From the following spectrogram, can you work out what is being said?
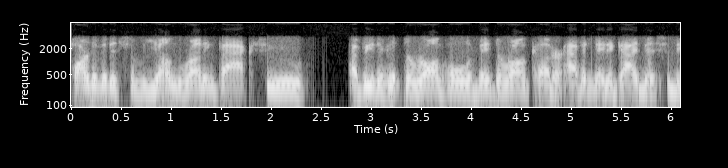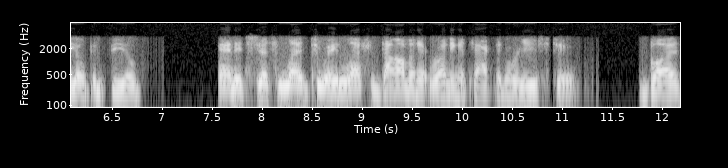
Part of it is some young running backs who have either hit the wrong hole or made the wrong cut or haven't made a guy miss in the open field. And it's just led to a less dominant running attack than we're used to. But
